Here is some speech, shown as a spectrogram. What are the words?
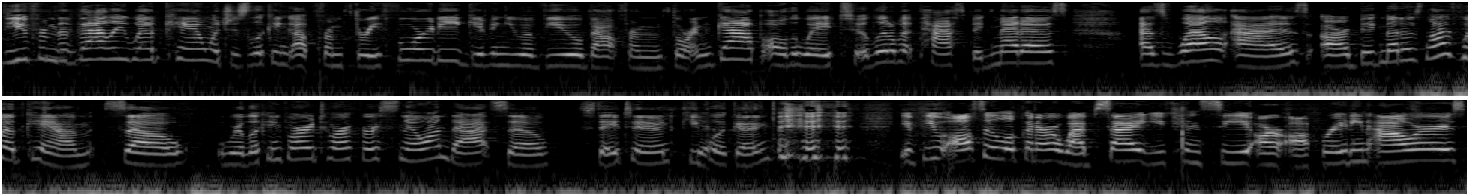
View from the Valley webcam, which is looking up from 340, giving you a view about from Thornton Gap all the way to a little bit past Big Meadows, as well as our Big Meadows live webcam. So we're looking forward to our first snow on that. So stay tuned, keep Yeah. looking. if you also look on our website, you can see our operating hours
